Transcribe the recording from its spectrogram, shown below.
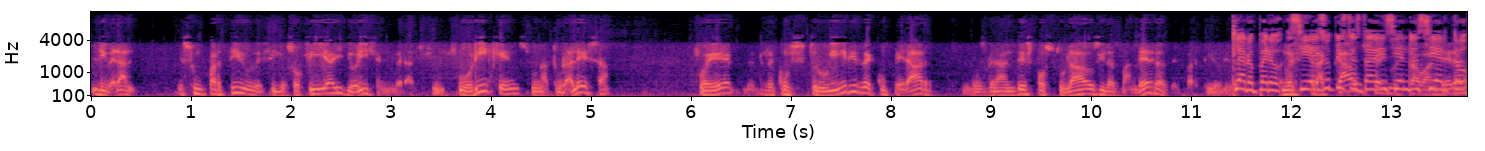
liberal, es un partido de filosofía y de origen liberal. Su, origen, su naturaleza, fue reconstruir y recuperar los grandes postulados y las banderas del Partido Liberal. Claro, pero si eso que usted está diciendo es cierto,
